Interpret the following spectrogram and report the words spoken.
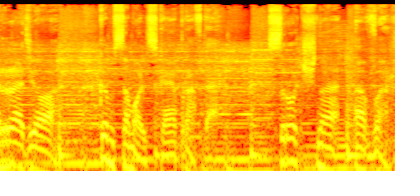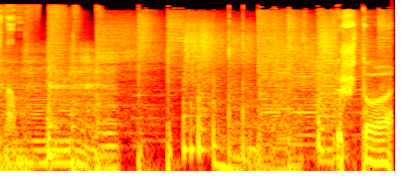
Радио «Комсомольская правда». Срочно о важном. что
